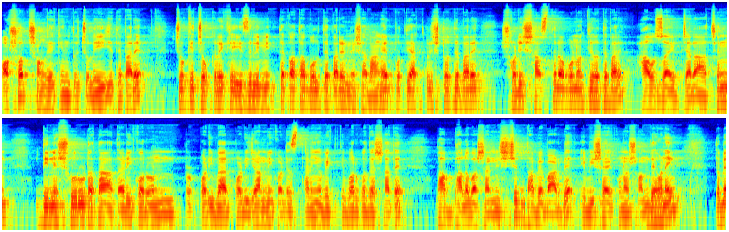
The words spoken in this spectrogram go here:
অসৎ সঙ্গে কিন্তু চলেই যেতে পারে। চোখে চোখ রেখে ইজিলি মিথ্যে কথা বলতে পারে, নেশা ভাঙের প্রতি আকৃষ্ট হতে পারে, শরীর স্বাস্থ্যের অবনতি হতে পারে। হাউস ওয়াইফ যারা আছেন দিনের শুরুটা তাড়াতাড়ি করুন পরিবার, পরিজন, নিকটে স্থানীয় ব্যক্তিবর্গদের সাথে। ভাব ভালোবাসা নিশ্চিতভাবে বাড়বে, এ বিষয়ে কোনো সন্দেহ নেই। তবে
